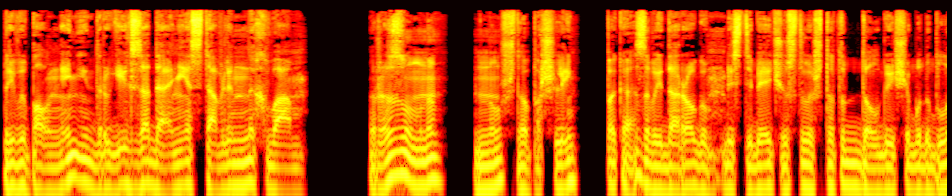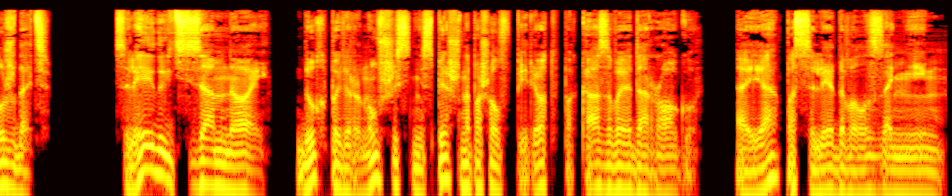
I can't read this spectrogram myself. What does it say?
при выполнении других заданий, оставленных вам. Разумно. Ну что, пошли. Показывай дорогу, без тебя я чувствую, что тут долго еще буду блуждать. Следуйте за мной. Дух, повернувшись, неспешно пошел вперед, показывая дорогу, а я последовал за ним.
